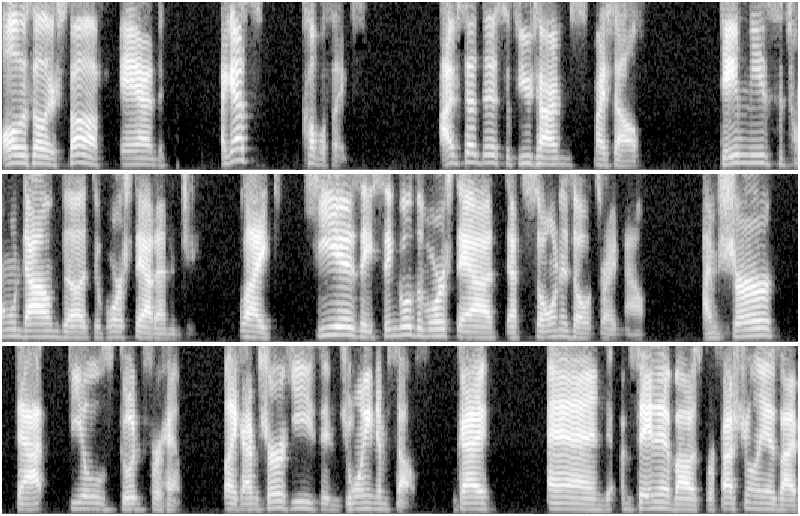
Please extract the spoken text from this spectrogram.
all this other stuff," and I guess a couple things. I've said this a few times myself. Dame needs to tone down the divorce dad energy. Like he is a single divorced dad that's sowing his oats right now. I'm sure that feels good for him. Like I'm sure he's enjoying himself. Okay. And I'm saying it about as professionally as I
